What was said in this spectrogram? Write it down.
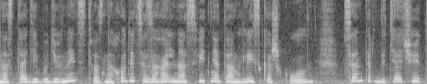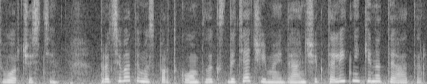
На стадії будівництва знаходиться загальна освітня та англійська школи, центр дитячої творчості. Працюватиме спорткомплекс, дитячий майданчик та літній кінотеатр.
